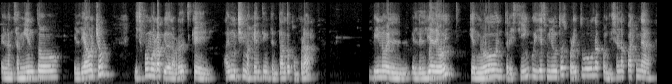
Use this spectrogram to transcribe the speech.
el lanzamiento el día 8 y se fue muy rápido. La verdad es que hay muchísima gente intentando comprar. Vino el, el del día de hoy que duró entre 5 y 10 minutos, por ahí tuvo una condición la página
